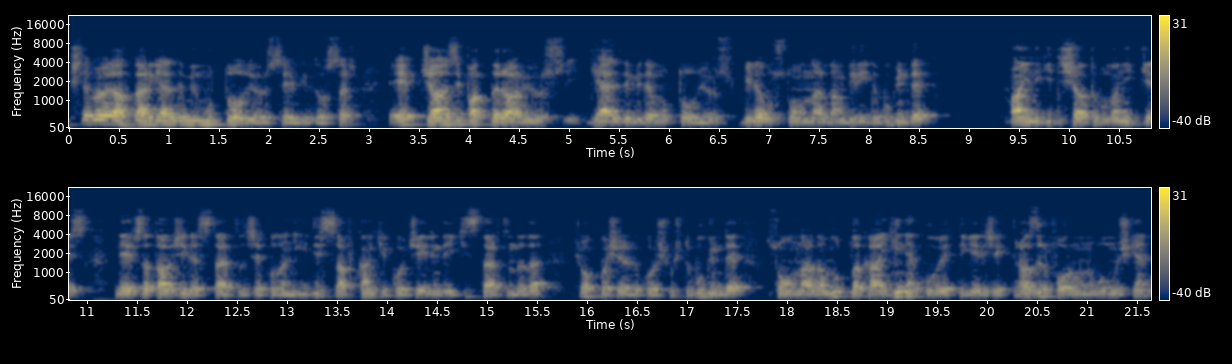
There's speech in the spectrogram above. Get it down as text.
İşte böyle atlar geldi mi mutlu oluyoruz sevgili dostlar. E, hep cazip atları arıyoruz. Geldi mi de mutlu oluyoruz. Bilavus da onlardan biriydi. Bugün de aynı gidişatı bulan ilk kez Nevzat Avcı ile start alacak olan İdis Safkan ki Kocaeli'nde iki startında da çok başarılı koşmuştu. Bugün de sonlarda mutlaka yine kuvvetli gelecektir. Hazır formunu bulmuşken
